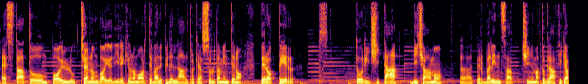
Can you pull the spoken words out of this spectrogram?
è stato un po' il... cioè non voglio dire che una morte vale più dell'altro, che assolutamente no, però per storicità, diciamo, eh, per valenza cinematografica,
